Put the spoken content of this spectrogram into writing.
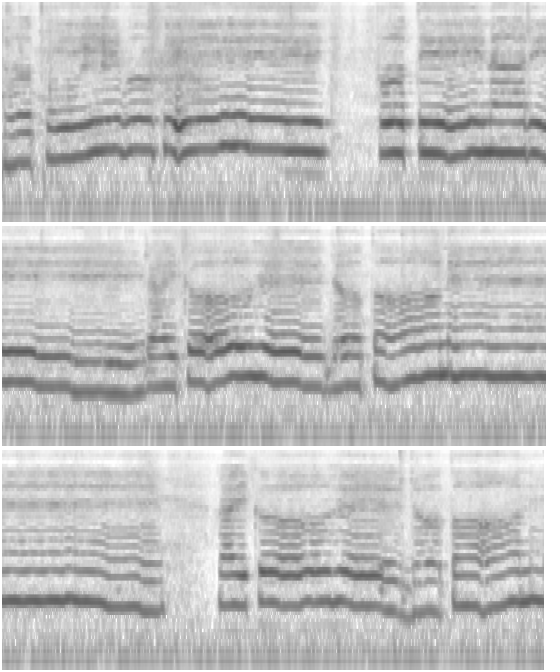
সতীর বুকে পতি নারী রাইক হে যতনে রাইক হে যতনে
